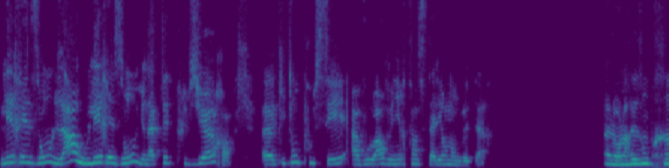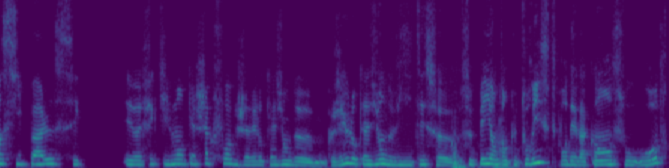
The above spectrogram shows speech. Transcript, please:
les raisons, là où les raisons, il y en a peut-être plusieurs, euh, qui t'ont poussé à vouloir venir t'installer en Angleterre. Alors, la raison principale, c'est Et effectivement, qu'à chaque fois que j'ai eu l'occasion de visiter ce, pays en tant que touriste pour des vacances ou, autre,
